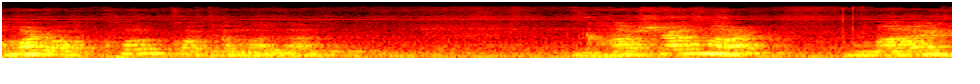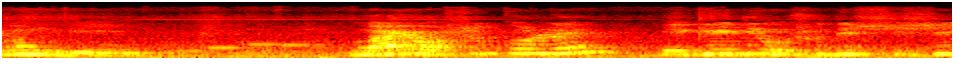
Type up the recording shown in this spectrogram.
আমার অক্ষর কথামালা ভাষা আমার মা এবং মেয়ে। মায়ের অসুখ করলে এগিয়ে দিয়ে ওষুধের শিশি,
